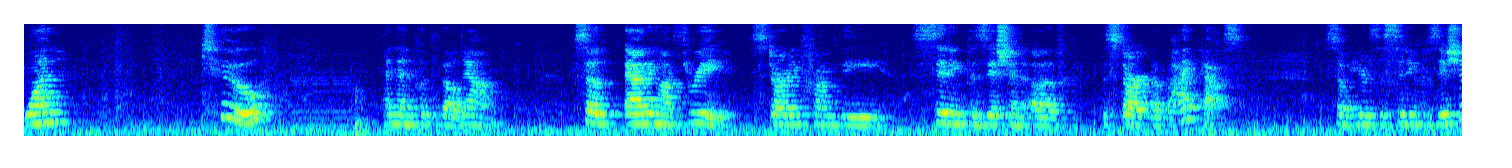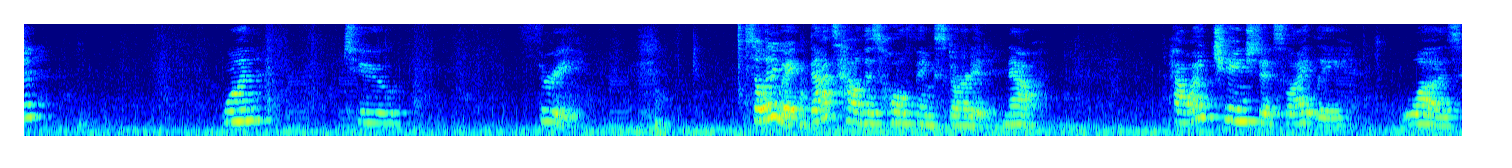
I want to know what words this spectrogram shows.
one, two, and then put the bell down. So adding on three, starting from the sitting position of the start of the hike pass. So here's the sitting position. One, two, three. So anyway, that's how this whole thing started. Now, how I changed it slightly was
